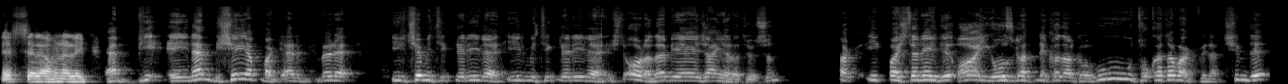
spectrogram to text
Esselamun aleyküm. Yani bir eylem bir şey yapmak yani böyle ilçe mitingleriyle, il mitingleriyle işte orada bir heyecan yaratıyorsun. Bak ilk başta neydi? Ay Yozgat ne kadar kalabalık. Uuu Tokat'a bak filan. Şimdi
